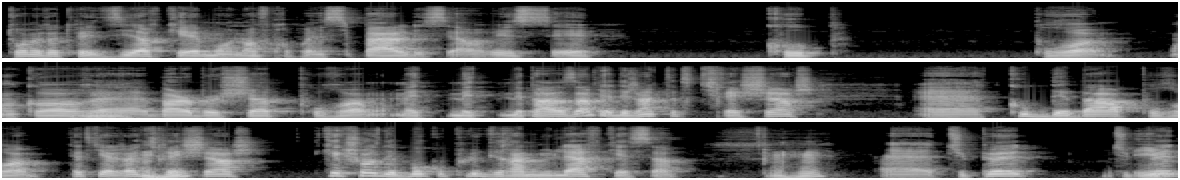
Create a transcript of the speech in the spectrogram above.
toi, toi, tu peux dire que mon offre principale de service, c'est coupe pour hommes encore mm. euh, barbershop pour hommes. Mais, mais, mais, par exemple, il y a des gens peut-être qui recherchent coupe des barbes pour hommes. Peut-être qu'il y a des gens qui mm-hmm. recherchent quelque chose de beaucoup plus granulaire que ça. Mm-hmm. Euh, tu peux. Tu peux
